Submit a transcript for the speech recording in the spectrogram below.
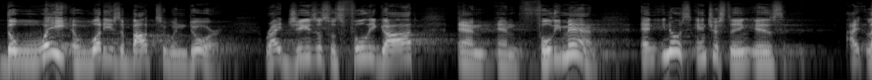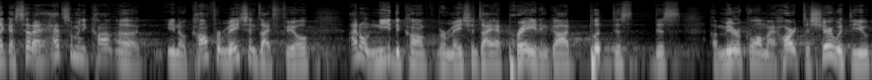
the weight of what he's about to endure, right? Jesus was fully God and, and fully man. And you know what's interesting is, I, like I said, I had so many con, uh, you know, confirmations I feel. I don't need the confirmations. I prayed and God put this, this a miracle on my heart to share with you.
